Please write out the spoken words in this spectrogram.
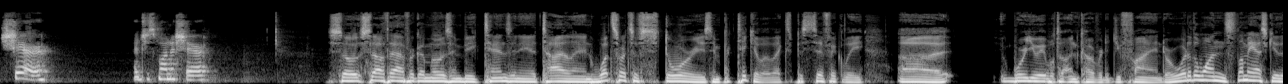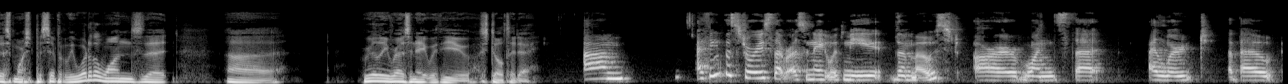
share. I just want to share. So, South Africa, Mozambique, Tanzania, Thailand, what sorts of stories in particular, like specifically, uh, were you able to uncover? Did you find, or what are the ones? Let me ask you this more specifically: What are the ones that uh, really resonate with you still today? Um, I think the stories that resonate with me the most are ones that I learned about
